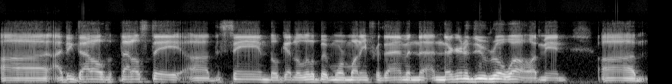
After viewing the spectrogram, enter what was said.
Uh, I think that'll that'll stay uh, the same. They'll get a little bit more money for them, and and they're going to do real well. I mean, um,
